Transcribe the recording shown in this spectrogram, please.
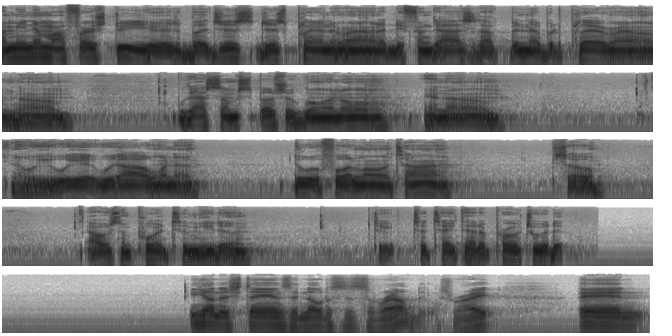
I mean, in my first three years, but just just playing around the different guys that I've been able to play around, um, we got something special going on, and um, you know we we, we all want to do it for a long time. So it was important to me to, to to take that approach with it. He understands and notices surroundings, right? And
